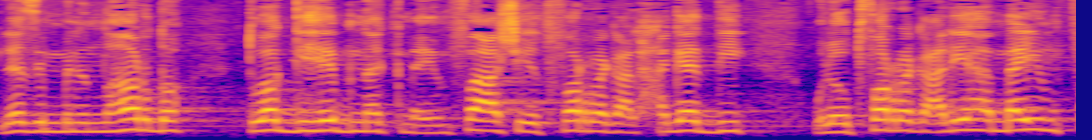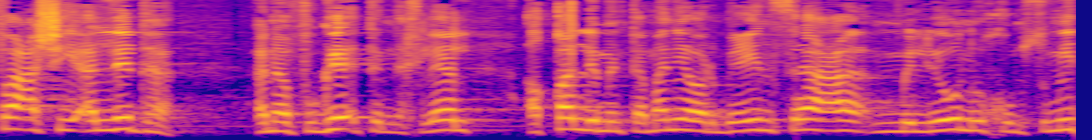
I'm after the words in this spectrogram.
لازم من النهارده توجه ابنك. ما ينفعش يتفرج على الحاجات دي ولو اتفرج عليها ما ينفعش يقلدها. أنا فوجئت إن خلال أقل من 48 ساعة مليون و500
